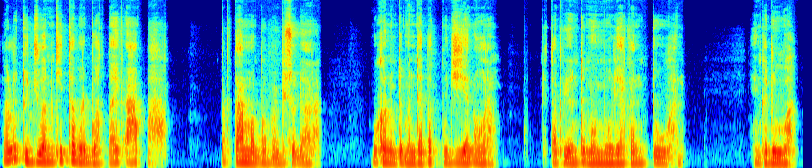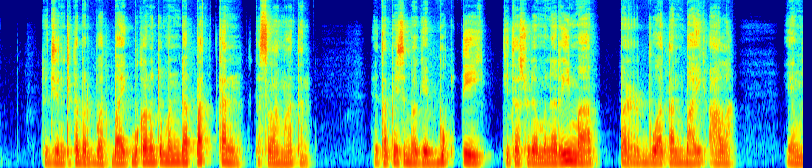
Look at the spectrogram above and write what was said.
Lalu tujuan kita berbuat baik apa? Pertama Bapak Ibu Saudara, bukan untuk mendapat pujian orang, tetapi untuk memuliakan Tuhan. Yang kedua, tujuan kita berbuat baik bukan untuk mendapatkan keselamatan, tetapi sebagai bukti kita sudah menerima perbuatan baik Allah yang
